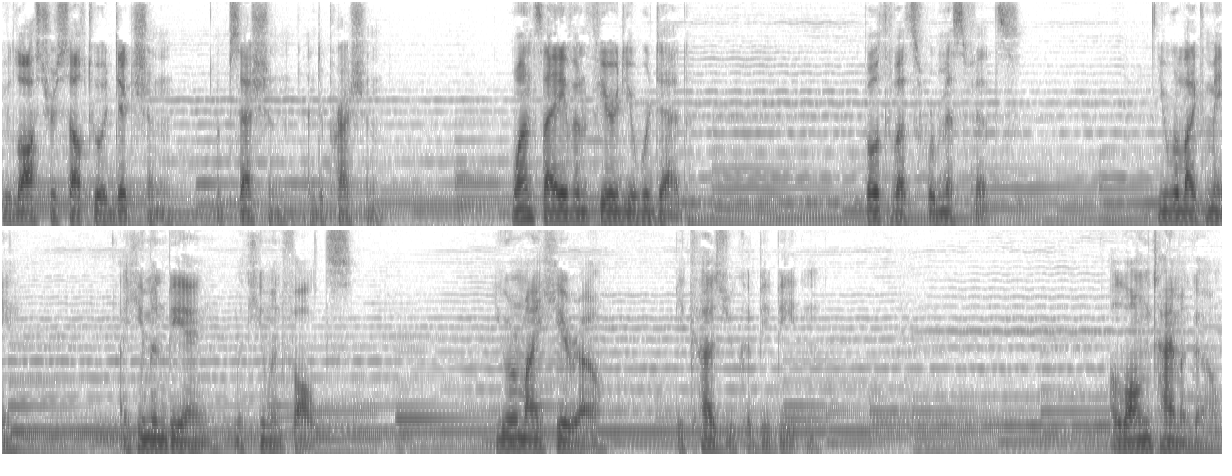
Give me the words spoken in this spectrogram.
You lost yourself to addiction, obsession, and depression. Once I even feared you were dead. Both of us were misfits. You were like me, a human being with human faults. You were my hero because you could be beaten. A long time ago,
